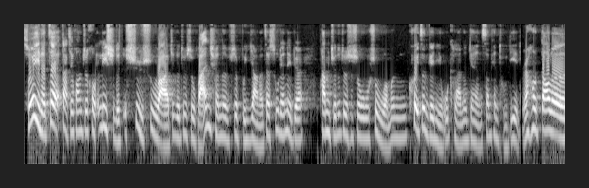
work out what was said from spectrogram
所以呢，在大饥荒之后，历史的叙述啊，这个就是完全的是不一样的。在苏联那边，他们觉得就是说，是我们馈赠给你乌克兰的这样三片土地。然后到了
